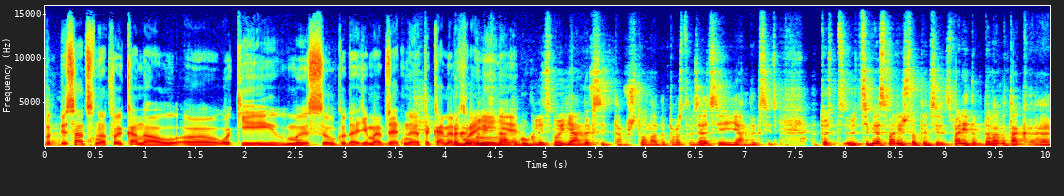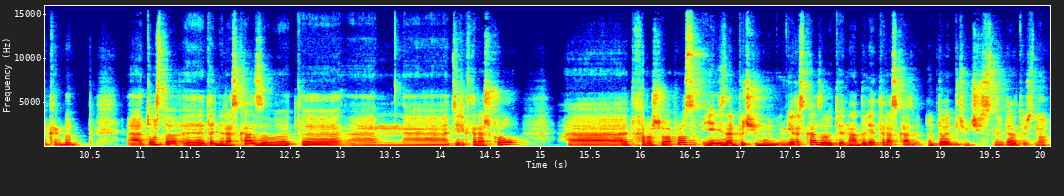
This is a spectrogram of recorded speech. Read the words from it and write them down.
подписаться на твой канал, э, окей, мы ссылку дадим, обязательно это камера гуглить хранения. надо, гуглить, ну Яндексить там, что надо просто взять и Яндексить. То есть э, тебе, смотри, что-то интересно. Смотри, давай вот так, э, как бы, э, то, что это не рассказывают э, э, директора школ, это хороший вопрос. Я не знаю, почему не рассказывают и надо ли это рассказывать. Ну, давай будем честны, да. То есть, ну,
